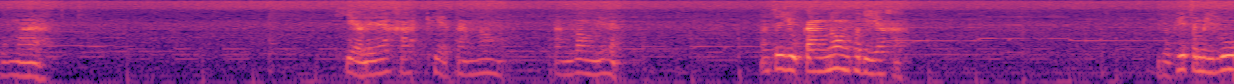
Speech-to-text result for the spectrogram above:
ลงมา เขี่ยเลยนะคะ เขี่ยตามน่อง ตามร่องนี่แหละ มันจะอยู่กลางน่องพอดีอะค่ะ เดี๋ยวพี่จะมีรู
